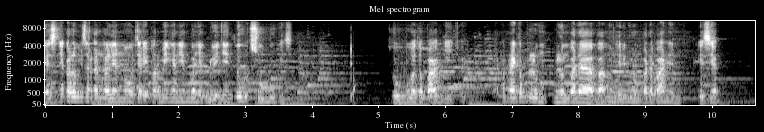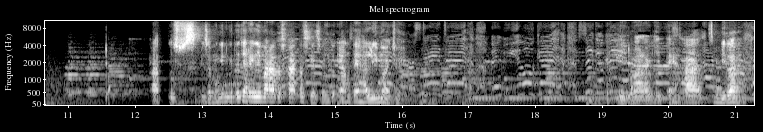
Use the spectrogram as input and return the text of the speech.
Biasanya kalau misalkan kalian mau cari farmingan yang banyak duitnya itu subuh guys. Subuh atau pagi cuy. Karena mereka belum belum pada bangun jadi belum pada panen guys ya. 100 bisa mungkin kita cari 500 ke atas guys untuk yang TH5 coy 5 lagi TH 9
